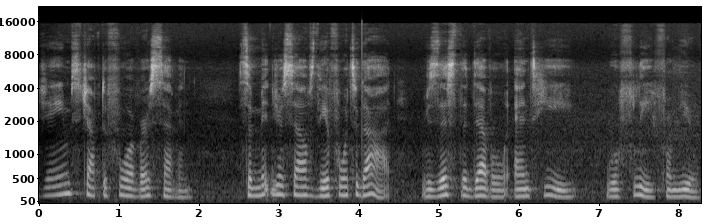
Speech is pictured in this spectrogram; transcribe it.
James chapter 4, verse 7. Submit yourselves therefore to God. Resist the devil, and he will flee from you.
